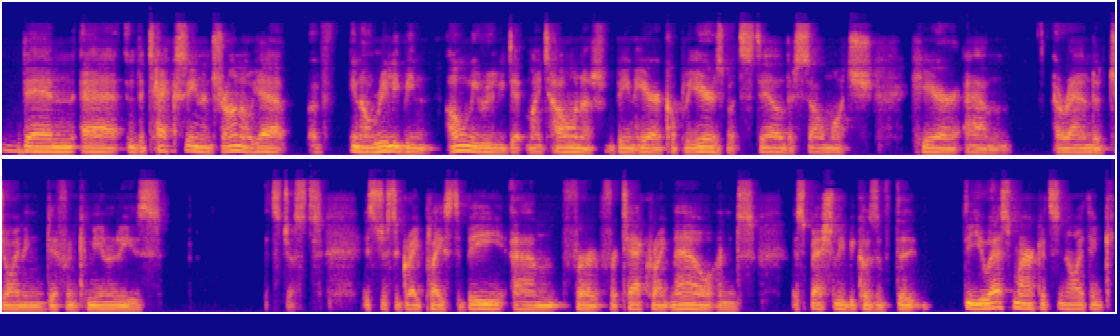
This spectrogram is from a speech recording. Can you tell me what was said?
then uh, in the tech scene in Toronto, yeah, I've you know really been only really dipped my toe in it, being here a couple of years, but still there's so much here um, around it, joining different communities. It's just it's just a great place to be um, for for tech right now, and especially because of the the US markets. You know, I think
